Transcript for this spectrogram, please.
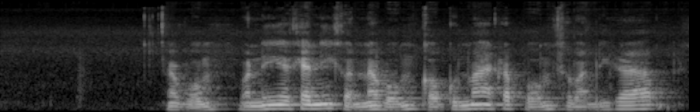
ๆ ครับผม วันนี้ก็แค่นี้ก่อนนะผม ขอบคุณมากครับผม สวัสดีครับ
